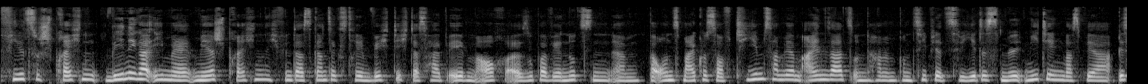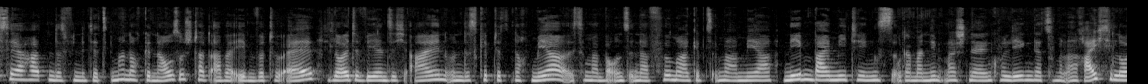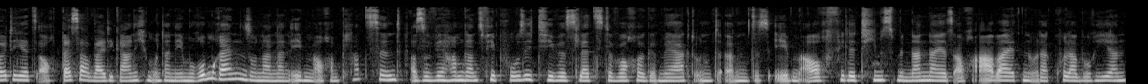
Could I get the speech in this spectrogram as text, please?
viel zu sprechen, weniger E-Mail, mehr sprechen. Ich finde das ganz extrem wichtig, deshalb eben auch äh, super. Wir nutzen ähm, bei uns Microsoft Teams haben wir im Einsatz und haben im Prinzip jetzt wie jedes Meeting, was wir bisher hatten, das findet jetzt immer noch genauso statt, aber eben virtuell. Die Leute wählen sich ein und es gibt jetzt noch mehr, ich sag mal, bei uns in der Firma gibt es immer mehr Nebenbei-Meetings oder man nimmt mal schnell einen Kollegen dazu. Man erreicht die Leute jetzt auch besser, weil die gar nicht im Unternehmen rumrennen, sondern dann eben auch am Platz sind. Also wir haben ganz viel Positives letzte Woche gemerkt und ähm, dass eben auch viele Teams miteinander jetzt auch arbeiten oder kollaborieren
